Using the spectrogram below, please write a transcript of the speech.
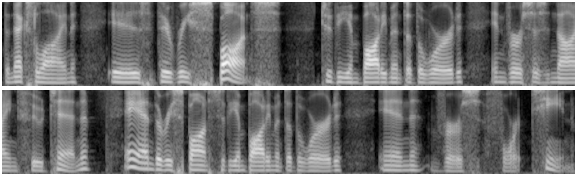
The next line is the response to the embodiment of the word in verses 9 through 10, and the response to the embodiment of the word in verse 14.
